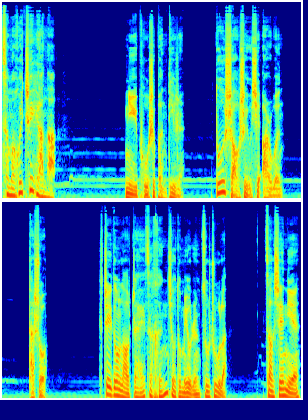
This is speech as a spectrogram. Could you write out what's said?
怎么会这样呢？”女仆是本地人，多少是有些耳闻。她说：“这栋老宅子很久都没有人租住了，早些年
